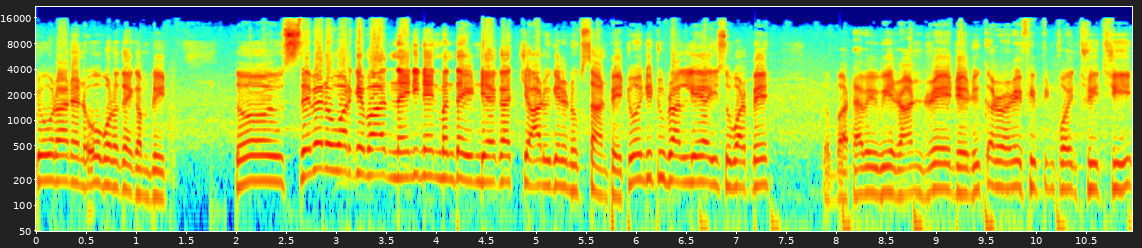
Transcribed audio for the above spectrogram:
टू रन एंड ओवर होते हैं कंप्लीट तो सेवन ओवर के बाद 99 बनता है इंडिया का। चार विकेट नुकसान पे। 22 रन लिया इस ओवर पे। तो बट अभी भी run rate recovery 15.33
